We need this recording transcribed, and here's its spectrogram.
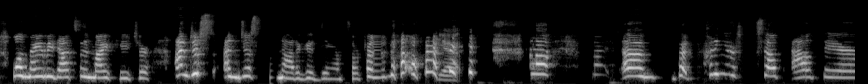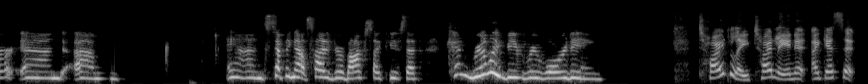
well, maybe that's in my future. I'm just, I'm just not a good dancer. Put it that way. Yeah. Uh, but, um, but putting yourself out there and um, and stepping outside of your box, like you said, can really be rewarding. Totally, totally, and it, I guess it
